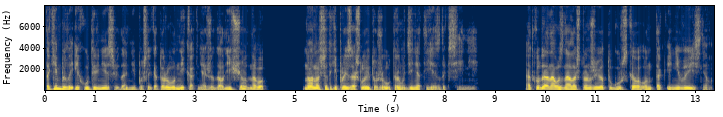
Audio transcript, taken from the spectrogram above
Таким было их утреннее свидание, после которого он никак не ожидал еще одного, но оно все-таки произошло и тоже утром, в день отъезда Ксении. Откуда она узнала, что он живет у Гурского, он так и не выяснил.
